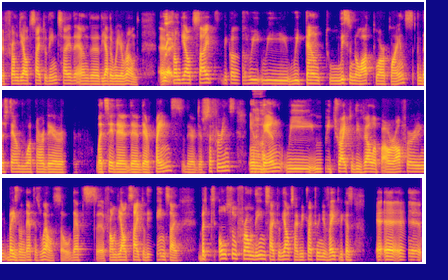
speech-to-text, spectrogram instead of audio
uh, from the outside to the inside, and uh, the other way around. Uh, right. From the outside, because we, we we tend to listen a lot to our clients, understand what are their, let's say their their, their pains, their their sufferings, and uh-huh. then we we try to develop our offering based on that as well. So that's uh, from the outside to the inside, but also from the inside to the outside, we try to innovate because uh, uh, uh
